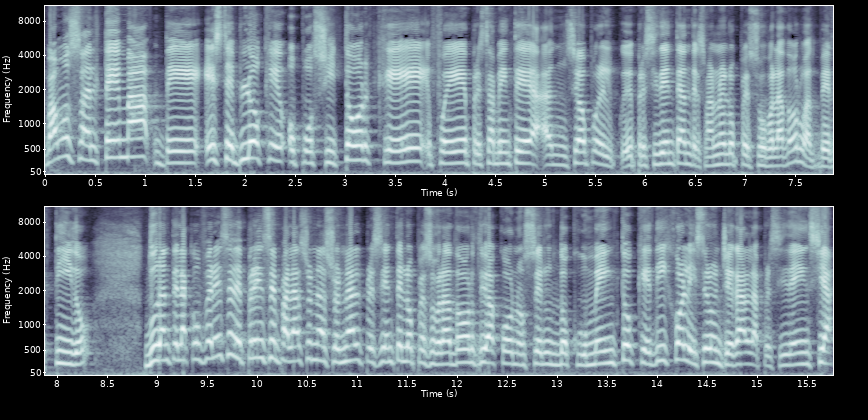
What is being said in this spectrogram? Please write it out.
Vamos al tema de este bloque opositor que fue precisamente anunciado por el eh, presidente Andrés Manuel López Obrador o advertido. Durante la conferencia de prensa en Palacio Nacional, el presidente López Obrador dio a conocer un documento que dijo le hicieron llegar a la presidencia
